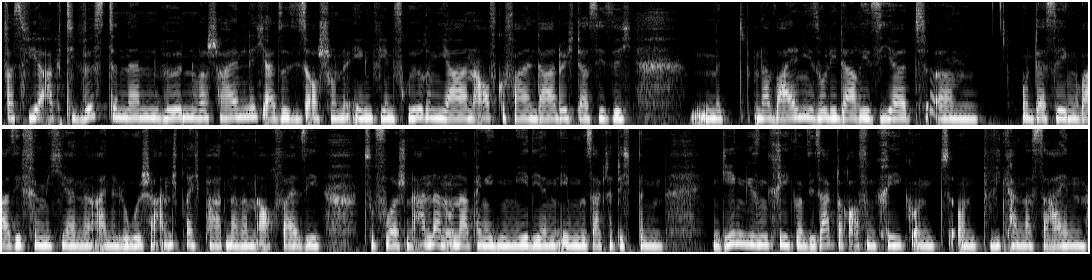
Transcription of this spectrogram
was wir Aktivistin nennen würden wahrscheinlich. Also sie ist auch schon irgendwie in früheren Jahren aufgefallen dadurch, dass sie sich mit Nawalny solidarisiert. Ähm, und deswegen war sie für mich hier eine, eine logische Ansprechpartnerin, auch weil sie zuvor schon anderen unabhängigen Medien eben gesagt hat, ich bin gegen diesen Krieg und sie sagt auch offen Krieg und, und wie kann das sein,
